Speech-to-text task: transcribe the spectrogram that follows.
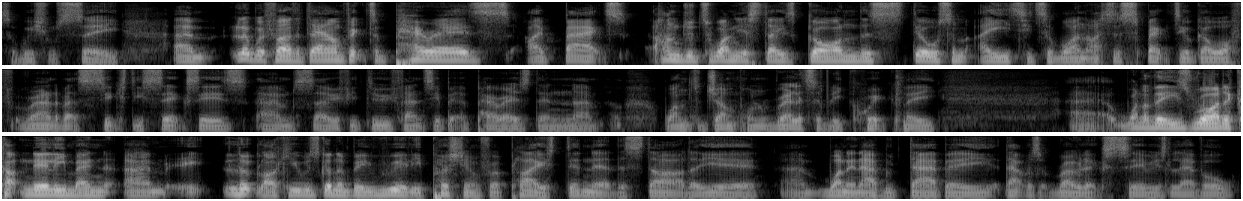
So we shall see. Um, a little bit further down, Victor Perez. I backed 100 to 1 yesterday's gone. There's still some 80 to 1. I suspect he'll go off around about 66s. Um, so if you do fancy a bit of Perez, then um, one to jump on relatively quickly. Uh, won of these Ryder Cup nearly men, um, it looked like he was going to be really pushing for a place, didn't it, at the start of the year? Um, one in Abu Dhabi, that was at Rolex Series level.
